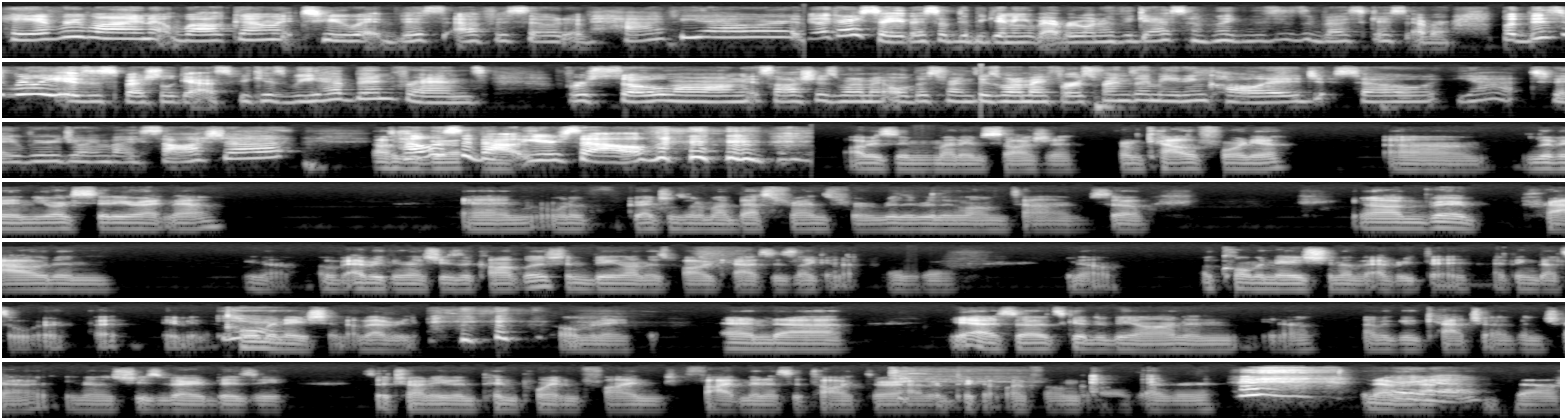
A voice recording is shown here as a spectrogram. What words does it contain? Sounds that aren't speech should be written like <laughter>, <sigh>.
Hey everyone, welcome to this episode of Happy Hour. I feel like I say this at the beginning of everyone with a guest. I'm like, this is the best guest ever. But this really is a special guest because we have been friends for so long. Sasha is one of my oldest friends. Is one of my first friends I made in college. So yeah, today we are joined by Sasha. How's Tell us about yourself. <laughs> Obviously, my name's Sasha from California. Um, living in New York City right now. And one of Gretchen's one of my best friends for a really, really long time. So you know, I'm very proud and you know of everything that she's accomplished, and being on this podcast is like an, a, you know, a culmination of everything. I think that's a word, but maybe a yeah. culmination of everything. <laughs> culmination, and uh, yeah, so it's good to be on and you know have a good catch up and chat. You know, she's very busy. So trying to even pinpoint and find five minutes to talk to her, have her pick up my phone calls ever, never <laughs> happened. So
